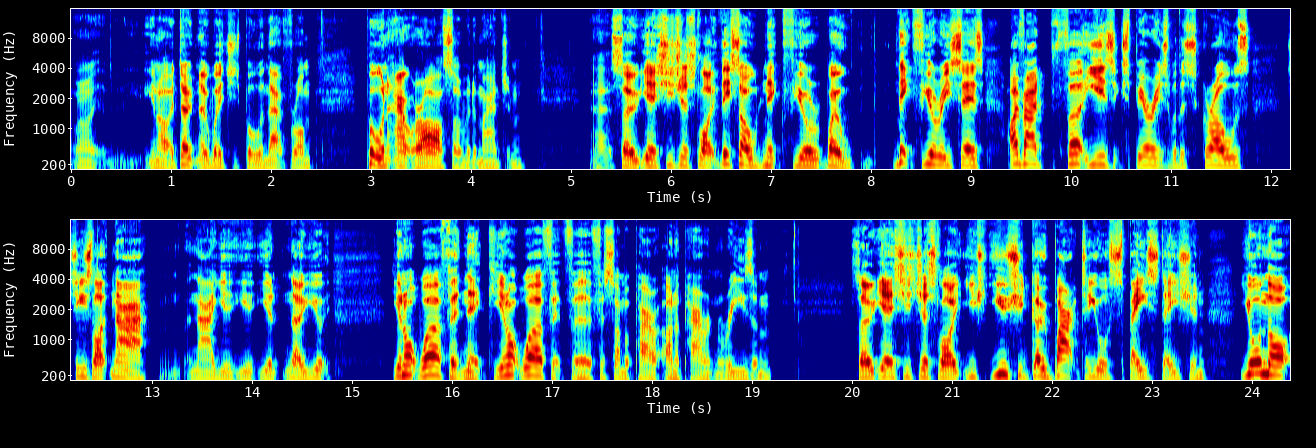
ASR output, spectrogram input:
Right, you know, I don't know where she's pulling that from. Pulling it out her ass, I would imagine. Uh, so yeah, she's just like this old Nick Fury. Well, Nick Fury says I've had thirty years experience with the Skrulls. She's like, nah, nah, you, you, you, no, you, you're not worth it, Nick. You're not worth it for, for some apparent, unapparent reason. So, yeah, she's just like, you, you should go back to your space station. You're not,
